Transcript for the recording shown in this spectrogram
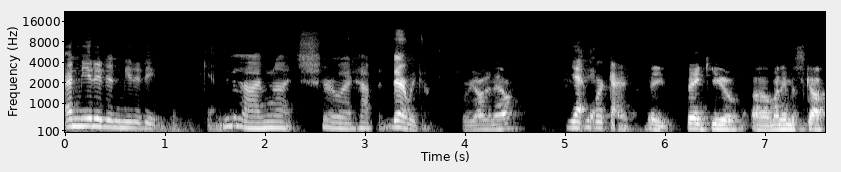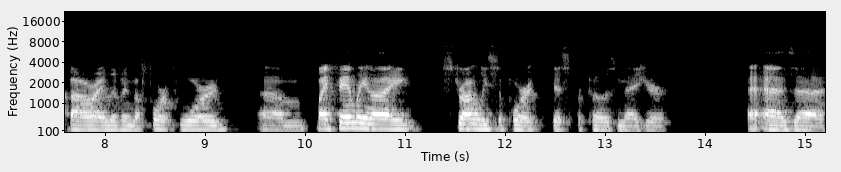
unmuted and muted again. Yeah, I'm not sure what happened. There we go. We got it now? Yeah, we're good. Hey, thank you. Uh, my name is Scott Bauer. I live in the fourth ward. Um, my family and I strongly support this proposed measure. As uh,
